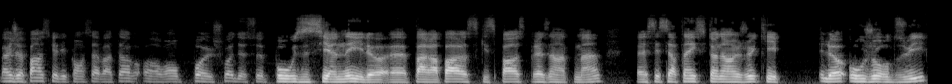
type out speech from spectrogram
Ben, je pense que les conservateurs n'auront pas le choix de se positionner là, euh, par rapport à ce qui se passe présentement. c'est certain que c'est un enjeu qui est là aujourd'hui.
